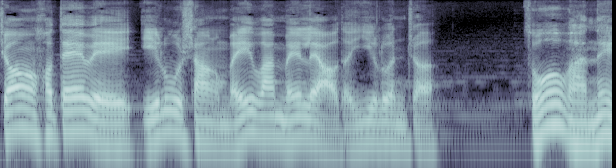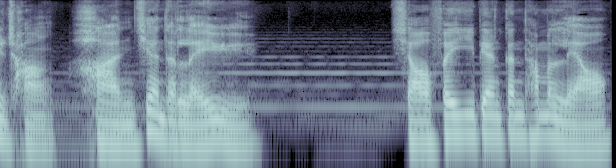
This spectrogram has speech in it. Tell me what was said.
John 和 David 一路上没完没了地议论着昨晚那场罕见的雷雨。小飞一边跟他们聊，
